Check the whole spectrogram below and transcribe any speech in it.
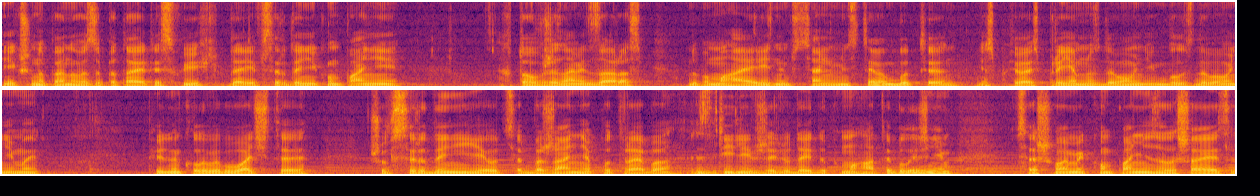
Якщо, напевно, ви запитаєте своїх людей всередині компанії, хто вже навіть зараз допомагає різним соціальним ініціативам, будьте, я сподіваюся, приємно здивовані, як були здивовані ми. Відповідно, коли ви побачите, що всередині є оце бажання, потреба зрілі вже людей допомагати ближнім, все, що вам як компанії залишається,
